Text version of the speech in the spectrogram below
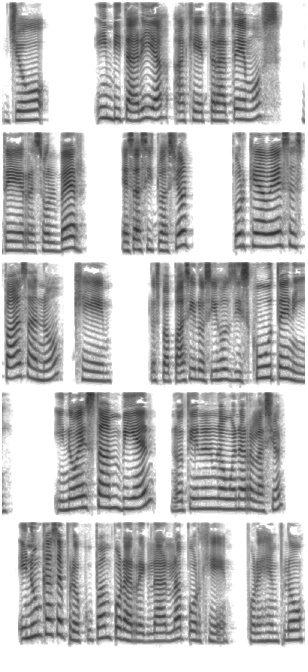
yo invitaría a que tratemos de resolver esa situación, porque a veces pasa, ¿no? Que los papás y los hijos discuten y, y no están bien, no tienen una buena relación y nunca se preocupan por arreglarla porque, por ejemplo,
